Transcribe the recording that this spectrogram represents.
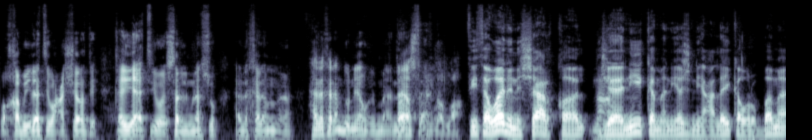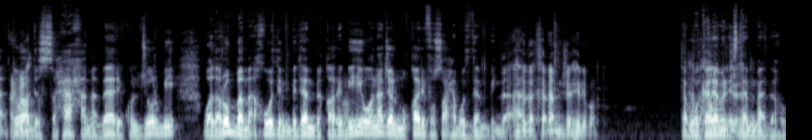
وقبيلتي وعشيرتي كي يأتي ويسلم نفسه هذا كلام هذا كلام دنيوي لا يصلح عند الله في ثوان الشاعر قال نعم. جانيك من يجني عليك وربما أيوة. تعدي الصحاح مبارك الجرب ولرب مأخوذ بذنب قاربه ونجا المقارف صاحب الذنب هذا كلام جاهلي برضه طب وكلام حكم الإسلام ماذا هو؟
